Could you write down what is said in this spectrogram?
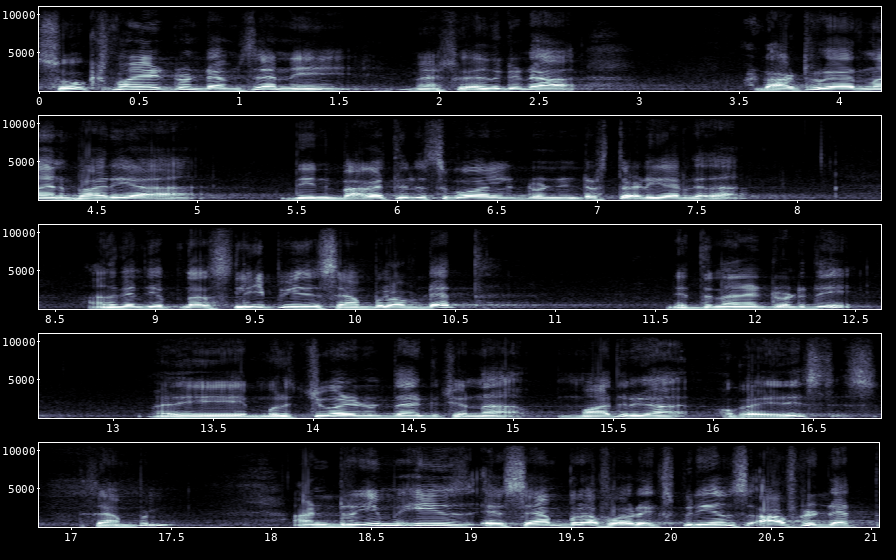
సూక్ష్మమైనటువంటి అంశాన్ని మాస్టర్ ఎందుకంటే ఆ డాక్టర్ గారిను ఆయన భార్య దీన్ని బాగా తెలుసుకోవాలనేటువంటి ఇంట్రెస్ట్ అడిగారు కదా. అందుకని చెప్తున్నారు sleep is a sample of death నిద్ర అనేటువంటిది మరి మృత్యు అనేటువంటి దానికి చిన్న మాదిరిగా ఒక ఇది sample. And dream is a sample of our experience after death.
